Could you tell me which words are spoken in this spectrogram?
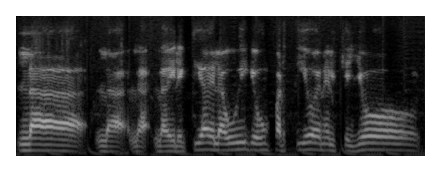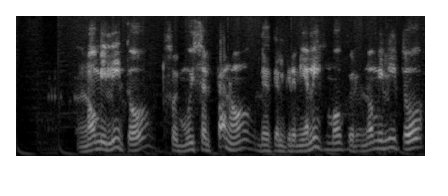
la, la, directiva de la UDI, que es un partido en el que yo no milito, soy muy cercano desde el gremialismo, pero no milito,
